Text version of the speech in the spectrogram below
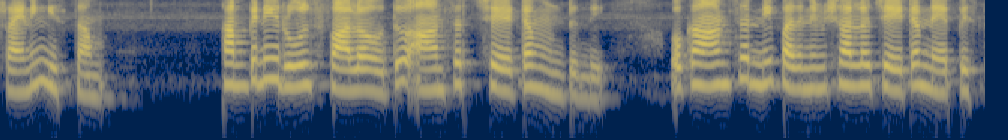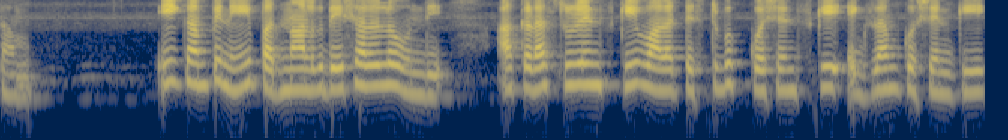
ట్రైనింగ్ ఇస్తాము కంపెనీ రూల్స్ ఫాలో అవుతూ ఆన్సర్స్ చేయటం ఉంటుంది. ఒక ఆన్సర్ని పది నిమిషాల్లో చేయటం నేర్పిస్తాము. ఈ కంపెనీ పద్నాలుగు దేశాలలో ఉంది. అక్కడ స్టూడెంట్స్కి వాళ్ళ టెక్స్ట్ బుక్ క్వశ్చన్స్కి ఎగ్జామ్ క్వశ్చన్కి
